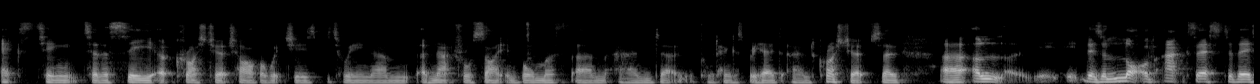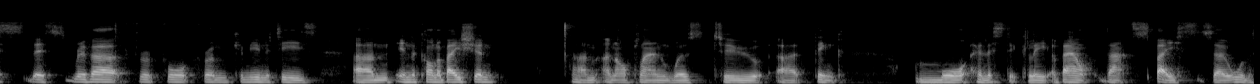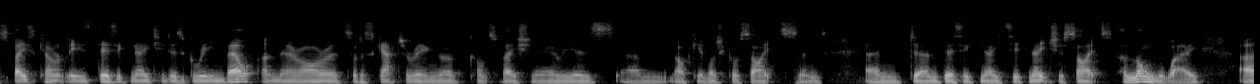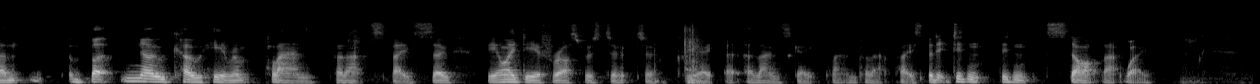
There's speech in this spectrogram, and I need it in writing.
exiting to the sea at Christchurch Harbour, which is between um, a natural site in Bournemouth um, and uh, called Hengistbury Head and Christchurch. So uh, a, it, there's a lot of access to this this river for, for from communities um, in the conurbation, um, and our plan was to uh, think more holistically about that space. So all the space currently is designated as green belt, and there are a sort of scattering of conservation areas, um, archaeological sites, and and um, designated nature sites along the way. But no coherent plan for that space. So the idea for us was to to create a, a, landscape plan for that place, but it didn't didn't start that way.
